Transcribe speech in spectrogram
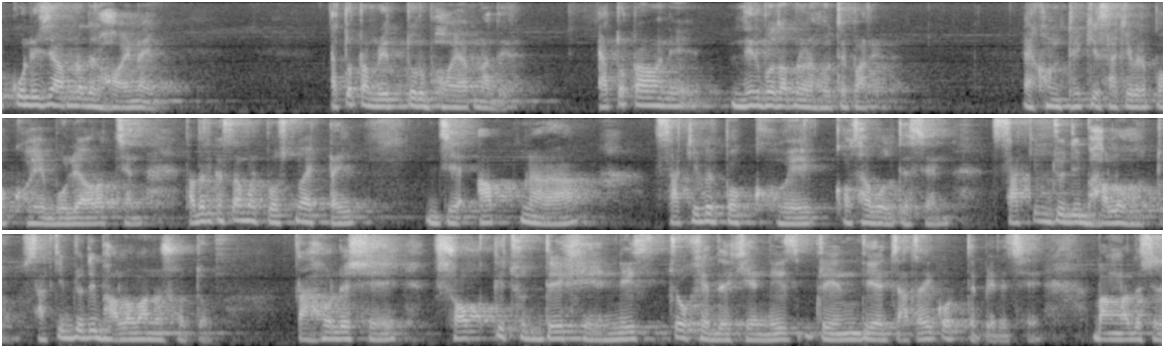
কলিজে আপনাদের হয় নাই। এতটা মৃত্যুর ভয় আপনাদের। এতটা মানে নির্বোধ আপনারা হতে পারেন। এখন ঠিকই সাকিবের পক্ষ হয়ে বলে আওড়াচ্ছেন। তাদের কাছে আমার প্রশ্ন একটাই যে আপনারা সাকিবের পক্ষ হয়ে কথা বলতেছেন। সাকিব যদি ভালো হতো, সাকিব যদি ভালো মানুষ হতো তাহলে সে সব কিছু দেখে, নিজ চোখে দেখে, নিজ ব্রেন দিয়ে যাচাই করতে পেরেছে। বাংলাদেশের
